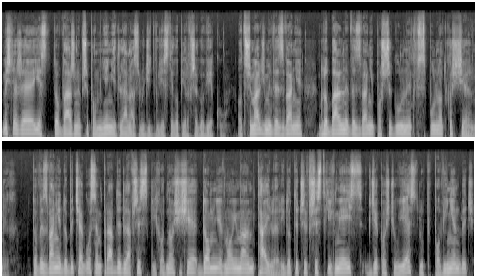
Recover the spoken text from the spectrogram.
Myślę, że jest to ważne przypomnienie dla nas, ludzi XXI wieku. Otrzymaliśmy wezwanie, globalne wezwanie poszczególnych wspólnot kościelnych. To wezwanie do bycia głosem prawdy dla wszystkich odnosi się do mnie w moim małym Tyler i dotyczy wszystkich miejsc, gdzie Kościół jest lub powinien być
